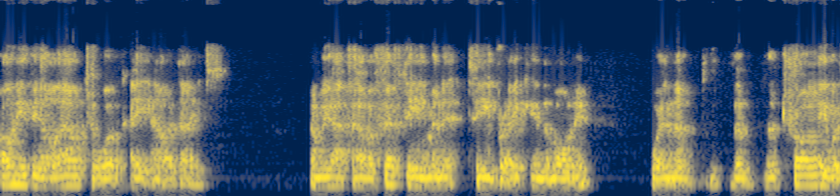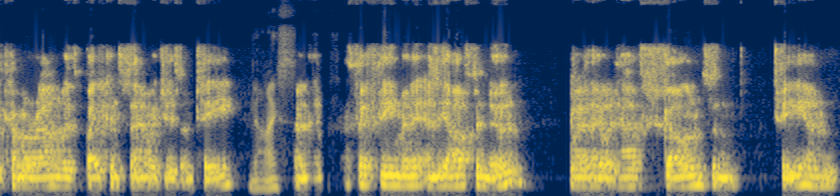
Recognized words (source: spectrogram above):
only be allowed to work eight-hour days, and we had to have a 15-minute tea break in the morning when the, the, the trolley would come around with bacon sandwiches and tea. Nice. And then a 15 minute in the afternoon where they would have scones and tea and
